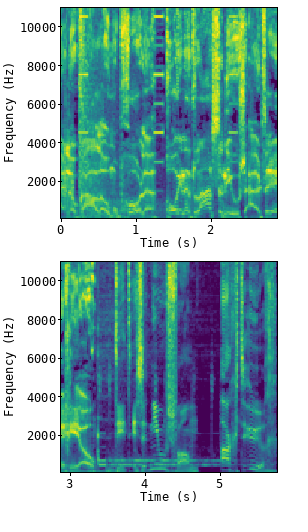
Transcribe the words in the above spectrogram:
Bij lokale Omroep Goorlen gooi je het laatste nieuws uit de regio. Dit is het nieuws van 8 uur.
